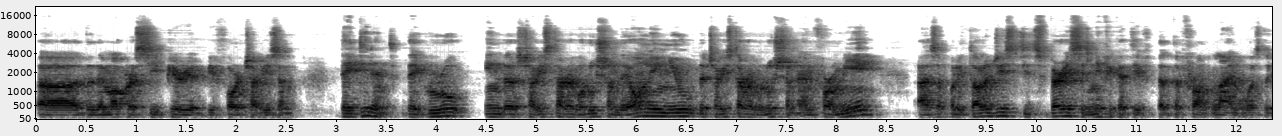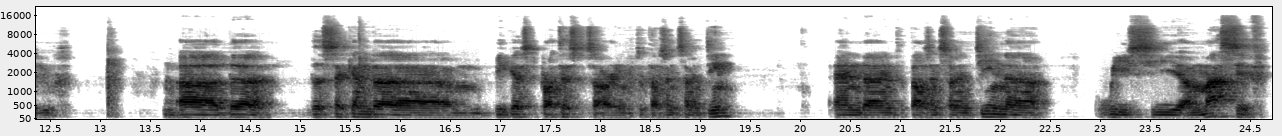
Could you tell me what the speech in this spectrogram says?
uh, the democracy period before Chavism. They didn't. They grew in the Chavista revolution. They only knew the Chavista revolution. And for me, as a politologist, it's very significant that the front line was the youth. Mm. Uh, the the second um, biggest protests are in 2017. And uh, in 2017, uh, we see a massive,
